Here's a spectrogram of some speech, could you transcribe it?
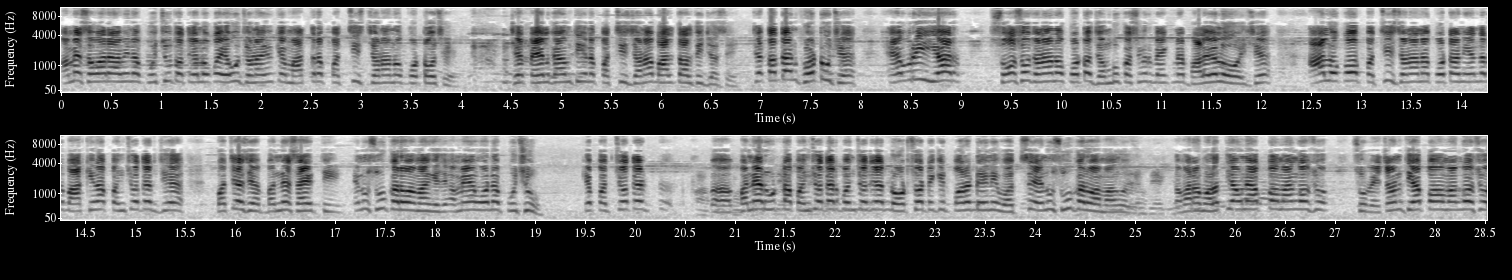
અમે સવારે આવીને પૂછ્યું તો તે લોકો એવું જણાવ્યું કે માત્ર પચીસ જણાનો કોટો છે. જે પહેલગામથી અને પચીસ જણા બાલતાલથી જશે. જે તદ્દન ખોટું છે. એવરી યર સો સો જણાનો કોટો જમ્મુ કાશ્મીર બેંકને ફાળવેલો હોય છે. આ લોકો પચીસ જણાના કોટાની અંદર બાકીના પંચોતેર જે બચે છે બંને સાઈડથી, એનું શું કરવા માંગે છે? અમે એઓને પૂછ્યું. કે પંચોતેર બંને રૂટના પંચોતેર પંચોતેર, દોઢસો ટિકિટ પર ડે ની વધશે, એનું શું કરવા માંગો છો? તમારા મળતિયાઓને આપવા માંગો છો? શું વેચાણથી આપવા માંગો છો?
